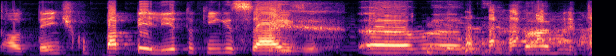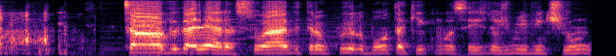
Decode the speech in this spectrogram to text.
autêntico papelito king size. ah, mano, esse Fábio. Salve galera, suave, tranquilo, bom estar aqui com vocês 2021.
